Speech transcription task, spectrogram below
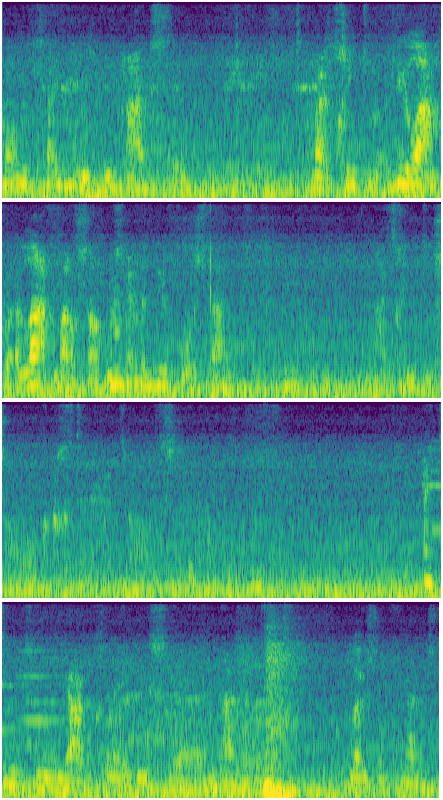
Woonde zij hier in Haardsteen. Maar het ging toen, die laag, laagbouw zou ik maar zeggen, die ervoor staat. Maar het ging toen zo ook achteruit. Oh, verschrikkelijk. En toen is een jaren geleden is, eh, naar de Leusden verhuisd.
